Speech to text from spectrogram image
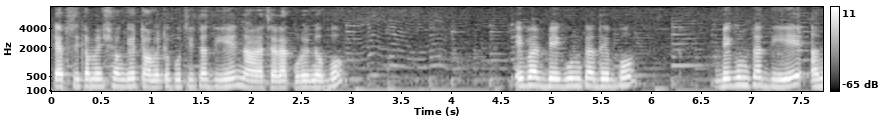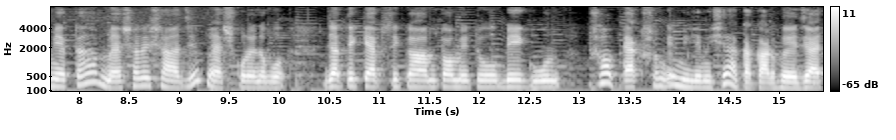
ক্যাপসিকামের সঙ্গে টমেটো কুচিটা দিয়ে নাড়াচাড়া করে নেব। এবার বেগুনটা দেব। বেগুনটা দিয়ে আমি একটা ম্যাশারের সাহায্যে ম্যাশ করে নেব। যাতে ক্যাপসিকাম, টমেটো, বেগুন সব একসঙ্গে মিলেমিশে একাকার হয়ে যায়।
